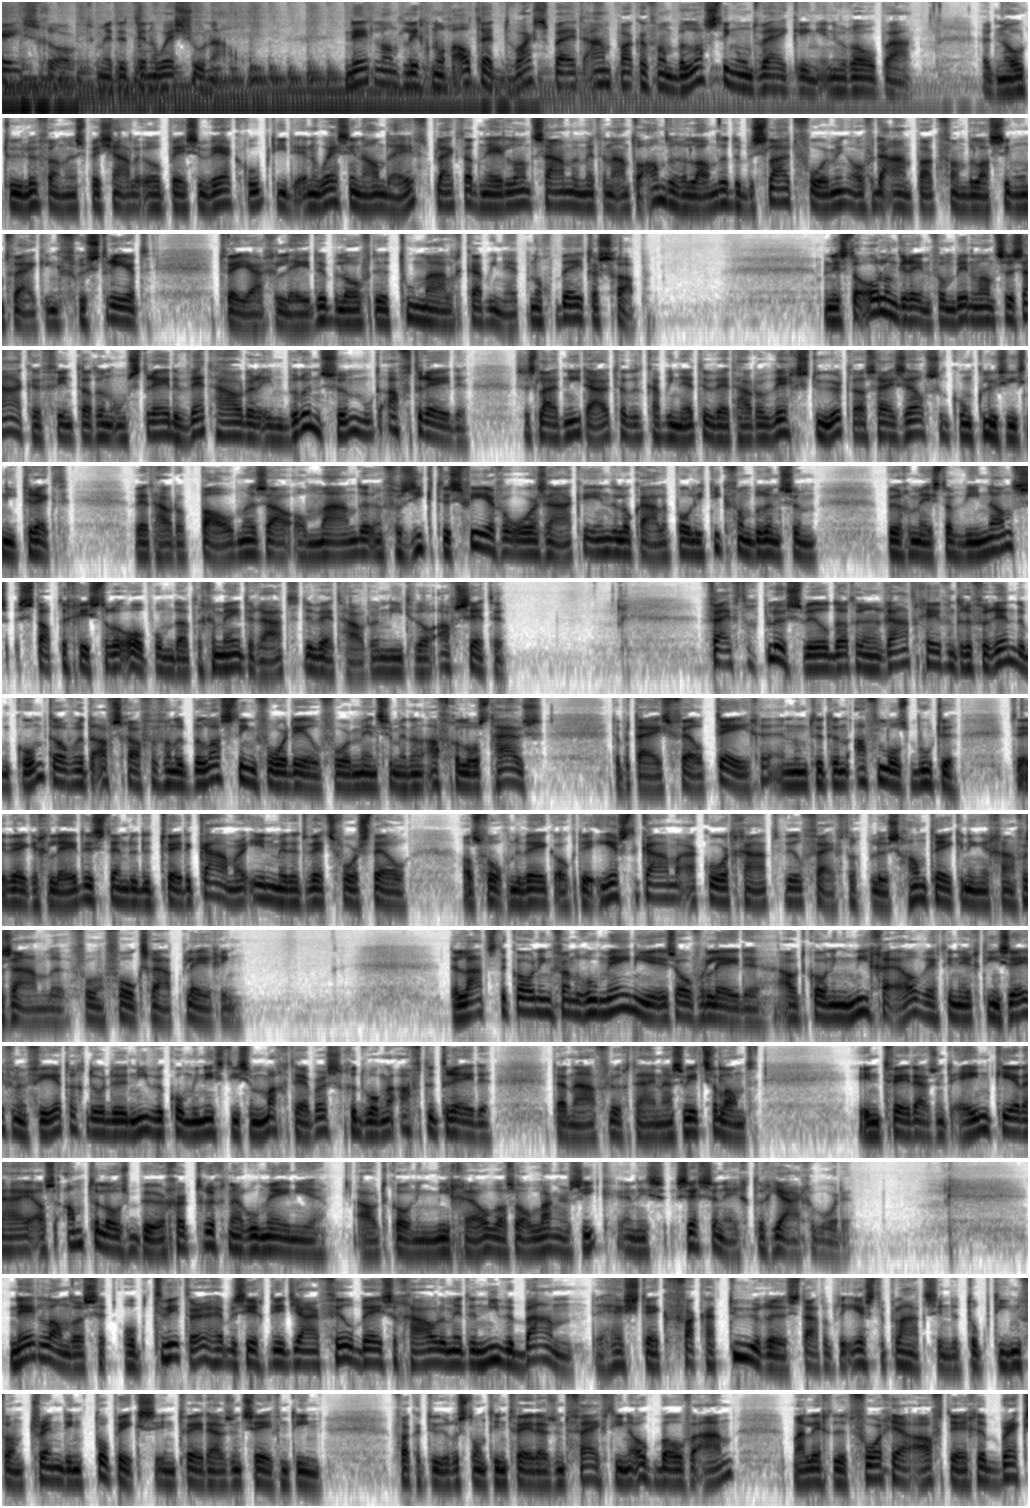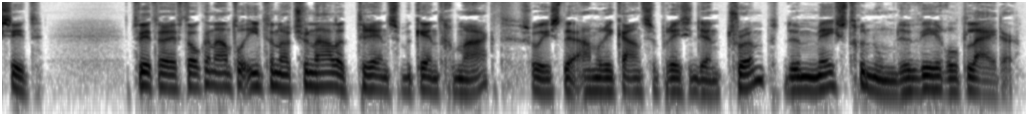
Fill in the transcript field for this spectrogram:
Kees Groot met het NOS-journaal. Nederland ligt nog altijd dwars bij het aanpakken van belastingontwijking in Europa. Het notulen van een speciale Europese werkgroep die de NOS in handen heeft... blijkt dat Nederland samen met een aantal andere landen... de besluitvorming over de aanpak van belastingontwijking frustreert. Twee jaar geleden beloofde het toenmalig kabinet nog beterschap. Minister Ollongren van Binnenlandse Zaken vindt dat een omstreden wethouder in Brunsum moet aftreden. Ze sluit niet uit dat het kabinet de wethouder wegstuurt als hij zelf zijn conclusies niet trekt. Wethouder Palme zou al maanden een verziekte sfeer veroorzaken in de lokale politiek van Brunsum. Burgemeester Wienans stapte gisteren op omdat de gemeenteraad de wethouder niet wil afzetten. 50PLUS wil dat er een raadgevend referendum komt over het afschaffen van het belastingvoordeel voor mensen met een afgelost huis. De partij is fel tegen en noemt het een aflosboete. Twee weken geleden stemde de Tweede Kamer in met het wetsvoorstel. Als volgende week ook de Eerste Kamer akkoord gaat, wil 50PLUS handtekeningen gaan verzamelen voor een volksraadpleging. De laatste koning van Roemenië is overleden. Oud-koning Michael werd in 1947 door de nieuwe communistische machthebbers gedwongen af te treden. Daarna vluchtte hij naar Zwitserland. In 2001 keerde hij als ambteloos burger terug naar Roemenië. Oud-koning Michael was al langer ziek en is 96 jaar geworden. Nederlanders op Twitter hebben zich dit jaar veel bezig gehouden met een nieuwe baan. De hashtag vacature staat op de eerste plaats in de top 10 van trending topics in 2017. Vacature stond in 2015 ook bovenaan, maar legde het vorig jaar af tegen Brexit. Twitter heeft ook een aantal internationale trends bekendgemaakt. Zo is de Amerikaanse president Trump de meest genoemde wereldleider.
